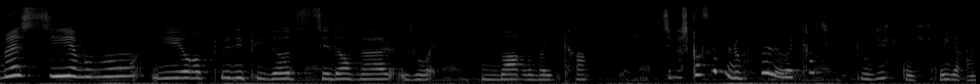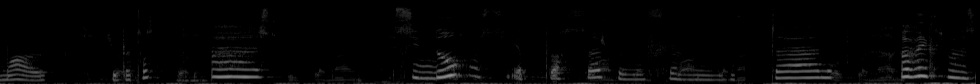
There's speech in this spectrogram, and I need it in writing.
Mais si à un moment il y aura plus d'épisodes, c'est normal, j'aurai marre de Minecraft. C'est parce qu'en fait, le problème de Minecraft, c'est qu'on peut juste construire. Et moi, euh, j'ai pas trop ça. Euh, sinon, si à part ça, je peux vous faire une mental. Avec l'expérience,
